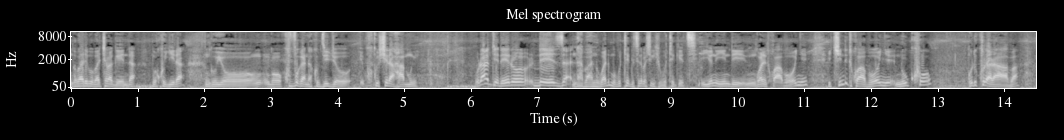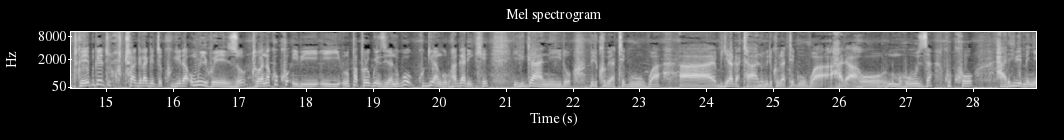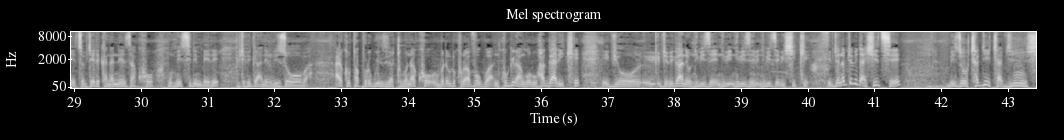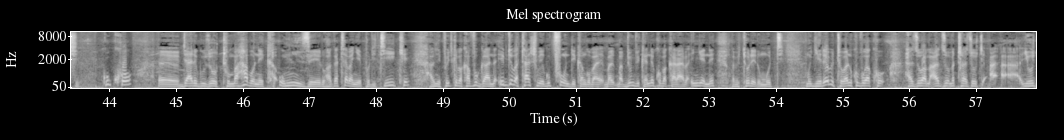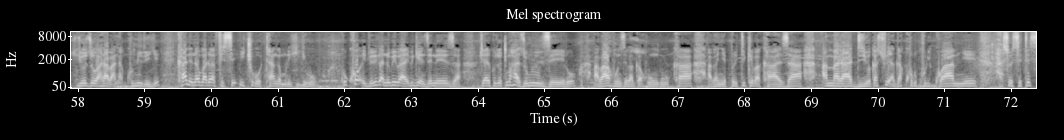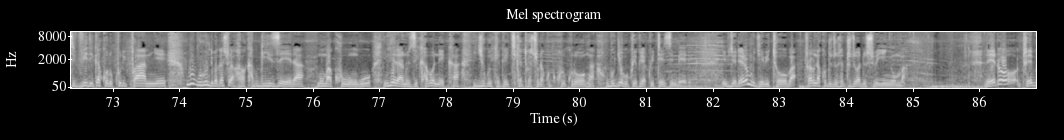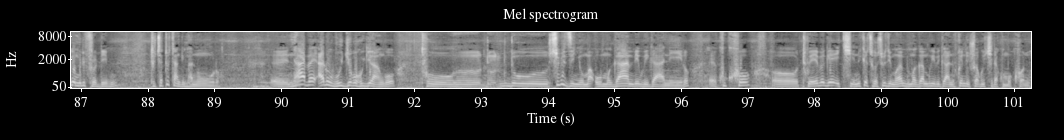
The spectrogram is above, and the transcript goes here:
ngo bari bubace bagenda rwanda ngo kugira ngo kuvugana ku by'ibyo gushyira hamwe urabye rero neza ni abantu bari mu butegetsi n'abashyigikiye ubutegetsi iyo ni yindi ngorane twabonye ikindi twabonye nuko uri kuraraba twebwe turagerageje kugira umwihwezo tubona kuko ibi urupapuro rw'inzira nubwo kugira ngo ruhagarike ibiganiro biriko birategurwa bigira gatanu biriko birategurwa aho n'umuhuza kuko hariho ibimenyetso byerekana neza ko mu minsi iri imbere ibyo biganiro bizoba ariko urupapuro rw'inzira tubona ko ruriko ruravugwa ni kugira ngo ruhagarike ibyo biganiro ntibize bishyike ibyo nabyo bidashitse bizoca byica byinshi kuko eh, byari kuzotuma haboneka umwizero hagati y'abanyepolitike abanyepolitike bakavugana ibyo batashoboye gupfundika ngo babyumvikane ko bakaraba ingene babitorera umuti mu gihe rero bitobana kuvuga ko yuzuba hari abantu akumiriye kandi nabo bari bafise icyo botanga muri iki gihugu kuko ibyo biganiro bibaye bigenze neza byari kuzotuma haza umwizero abahunze bagahunguka abanyepolitike bakaza amaradiyo agasubira agakora kuri kwamye sosiyete sivili igakora kuri kwamye imbere n'uburundi bagasubira bakabwizera mu makungu interano zikaboneka igihugu kigasubira kuronka uburyo bukwiye kujya kwiteza imbere ibyo rero mu gihe bitoba turabona ko tuzuba dusubiye inyuma rero twebwe muri forodebu tuca dutanga impanuro eh, ntabe ari uburyo bwo kugira ngo dusubize inyuma umugambi w'ibiganiro eh, kuko twebwe ikintu cyose twasubiza umugambi w'ibiganiro kandi dushobora gushyira ku mukono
